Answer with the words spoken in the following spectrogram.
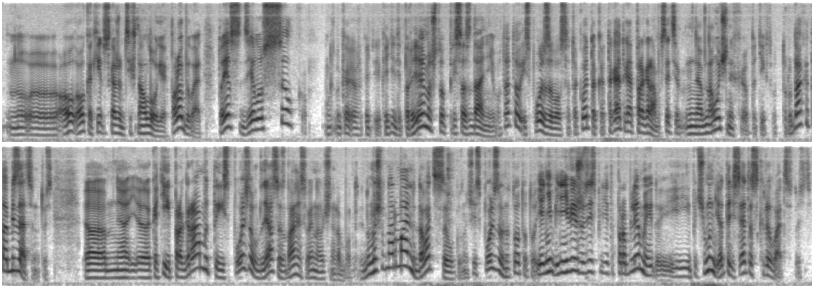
ну, о, о каких-то, скажем, технологиях, порой бывает, то я сделаю ссылку какие-то проблемы, что при создании вот этого использовался такой, такая, такая, такая программа. Кстати, в научных таких вот трудах это обязательно. То есть, э, э, какие программы ты использовал для создания своей научной работы. Думаешь, это нормально, давайте ссылку. Значит, использовано то-то, то. Я не, не вижу здесь какие-то проблемы, и, и почему это, это скрывать. То есть,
